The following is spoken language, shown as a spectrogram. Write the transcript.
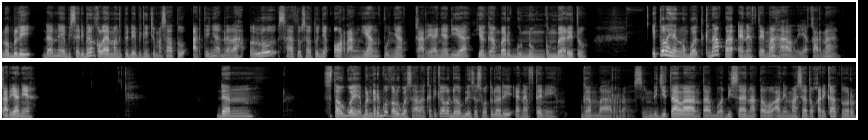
lo beli. Dan ya bisa dibilang kalau emang itu dia bikin cuma satu, artinya adalah lo satu-satunya orang yang punya karyanya dia yang gambar gunung kembar itu. Itulah yang membuat kenapa NFT mahal, ya karena karyanya. Dan setahu gue ya, bener gue kalau gue salah, ketika lo udah beli sesuatu dari NFT nih, gambar seni digital lah, entah buat desain atau animasi atau karikatur,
